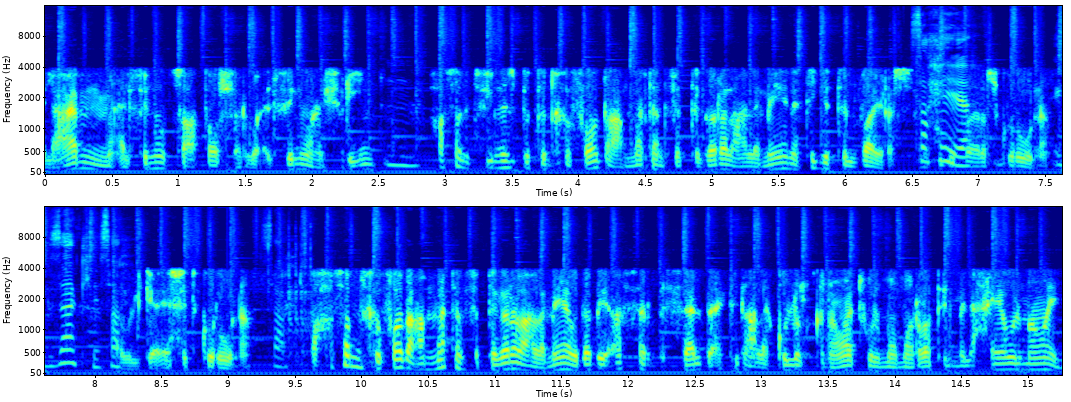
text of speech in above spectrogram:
العام 2019 و2020 حصلت فيه نسبة انخفاض عامة في التجارة العالمية نتيجة الفيروس صحيح فيروس كورونا exactly. صح. أو جائحه كورونا صح. فحصل انخفاض عامة في التجارة العالمية وده بيأثر بالسلب أكيد على كل القنوات والممرات الملاحية والموانئ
